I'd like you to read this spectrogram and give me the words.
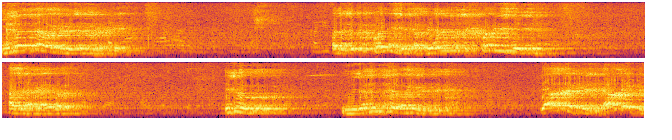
ನಿರಂತರವಾಗಿ ನಡೆಸಲ್ಪಟ್ಟಿದೆ ಅದಕ್ಕೆ ಕೊನೆ ಇದೆ ಅಭಿಯಾನದ ಕೊನೆ ಇದೆ ಆದರೆ ಹಾಗಾಗಬಾರದು ಇದು ನಿರಂತರವಾಗಿ ಇರಬೇಕು ಯಾವುದೇ ಹೇಳಿ ಯಾವುದೇ ಹೇಳಿ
